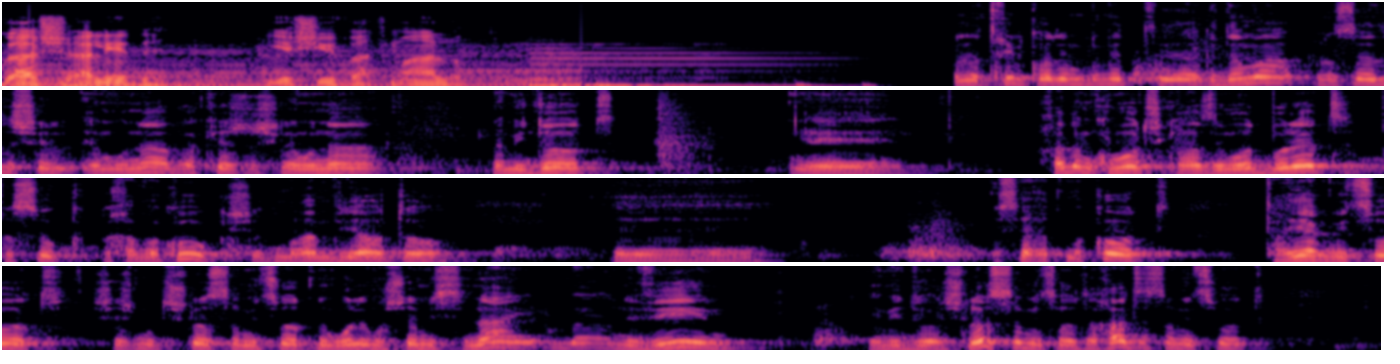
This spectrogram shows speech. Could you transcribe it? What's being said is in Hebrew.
מוגש על ידי ישיבת מעלות. נתחיל קודם באמת אה, הקדמה, הנושא הזה של אמונה והקשר של אמונה למידות. אה, אחד המקומות שככה זה מאוד בולט, פסוק בחבקוק, שהגמרא מביאה אותו אה, מכות, תרי"ג מצוות, 613 מצוות נאמרו למשה מסיני, והנביאים הם ידעו על 13 מצוות, 11 מצוות,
